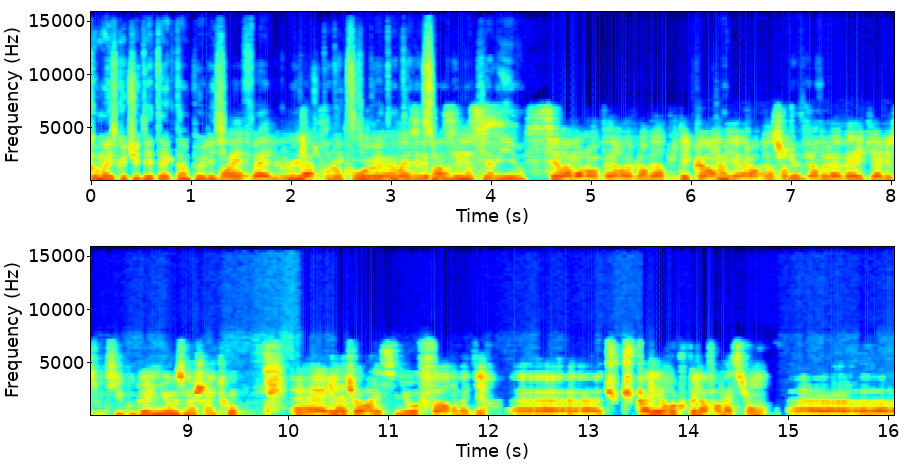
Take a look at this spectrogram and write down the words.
comment est-ce que tu détectes un peu les signaux ouais, bah, Là, pour le coup, euh, c'est vraiment l'envers, l'envers du décor. Mais alors, bien sûr, tu peux faire de la veille via les outils Google News, machin et tout. Euh, et là, tu vas avoir les signaux forts, on va dire. Euh, tu, tu, peux aller recouper l'information. Euh,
